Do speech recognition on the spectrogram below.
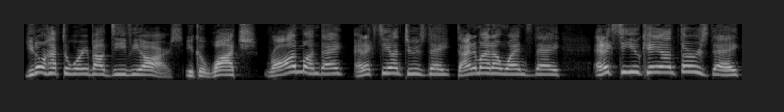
you don't have to worry about DVRs. You could watch Raw on Monday, NXT on Tuesday, Dynamite on Wednesday, NXT UK on Thursday,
